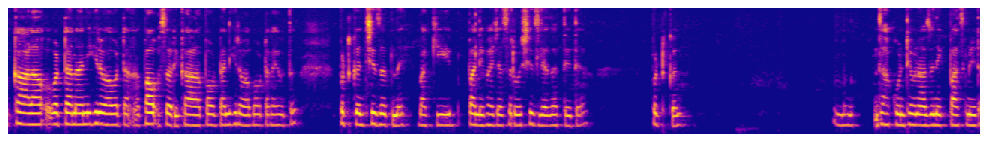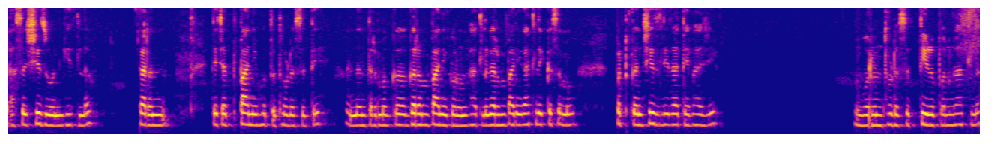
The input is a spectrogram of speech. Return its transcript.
काळा वटाणा आणि हिरवा वटाणा पाव सॉरी काळा पावटा आणि हिरवा पावटा काय होतं? पटकन शिजत नाही. बाकी पालेभाज्या सर्व शिजल्या जाते त्या. पटकन. मग झाकून ठेवून अजून एक पाच मिनिट असं शिजवून घेतलं. कारण त्याच्यात पाणी होतं थोडंसं ते. आणि नंतर मग गरम पाणी करून घातलं. गरम पाणी घातलं कसं मग पटकन शिजली जाते भाजी. वरून थोडंसं तीळ पण घातलं.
